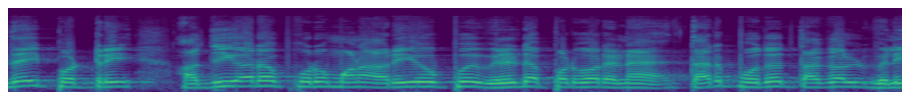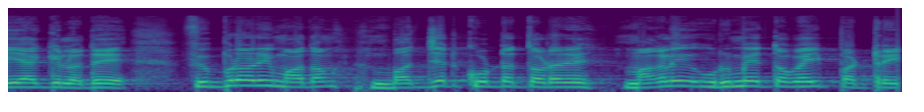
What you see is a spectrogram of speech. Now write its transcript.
இதை பற்றி அதிகாரப்பூர்வமான அறிவிப்பு வெளியிடப்படுவார் என தற்போது தகவல் வெளியாகியுள்ளது. பிப்ரவரி மாதம் பட்ஜெட் கூட்டத்தொடரில் மகளிர் உரிமை தொகை பற்றி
